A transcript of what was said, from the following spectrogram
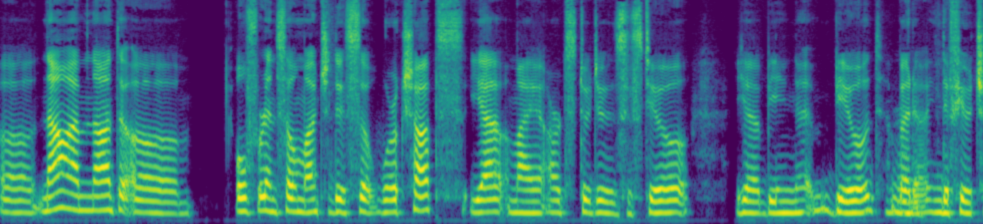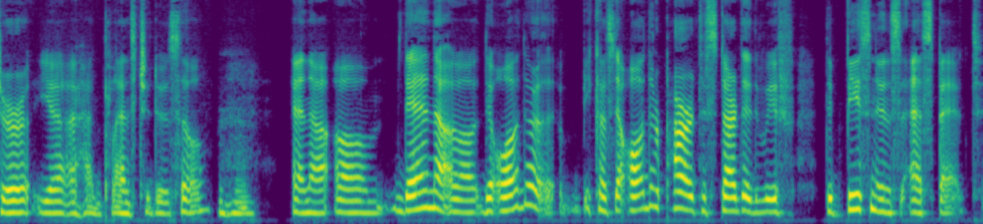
uh, now i'm not offering so much these workshops yeah my art studio is still yeah being built mm-hmm. but in the future yeah i had plans to do so mm-hmm. And uh, um, then uh, the other, because the other part started with the business aspect.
